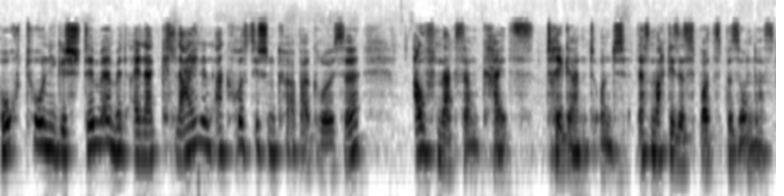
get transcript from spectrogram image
hochtonige Stimme mit einer kleinen akustischen Körpergröße aufmerksamkeitstriggernd und das macht diese Spots besonders.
